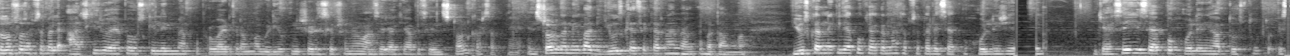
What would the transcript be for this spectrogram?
तो दोस्तों, सबसे पहले आज की जो ऐप है, उसकी लिंक मैं आपको प्रोवाइड कराऊँगा वीडियो के नीचे डिस्क्रिप्शन में, वहाँ से जाके आप इसे इंस्टॉल कर सकते हैं। इंस्टॉल करने के बाद यूज़ कैसे करना है, मैं आपको बताऊँगा। यूज़ करने के लिए आपको क्या करना है, सबसे पहले इस ऐप को खोल लीजिए। जैसे ही इस ऐप को खोलेंगे आप दोस्तों तो इस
